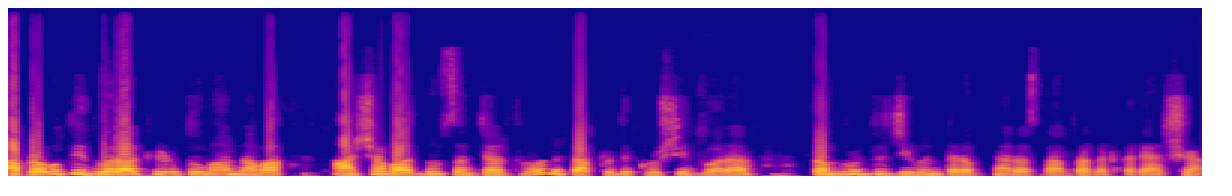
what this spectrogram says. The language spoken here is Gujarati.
આ પ્રવૃત્તિ દ્વારા ખેડૂતોમાં નવા આશાવાદનો સંચાર થયો અને પ્રાકૃતિક કૃષિ દ્વારા સમૃદ્ધ જીવન તરફના રસ્તા પ્રગટ કર્યા છે.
